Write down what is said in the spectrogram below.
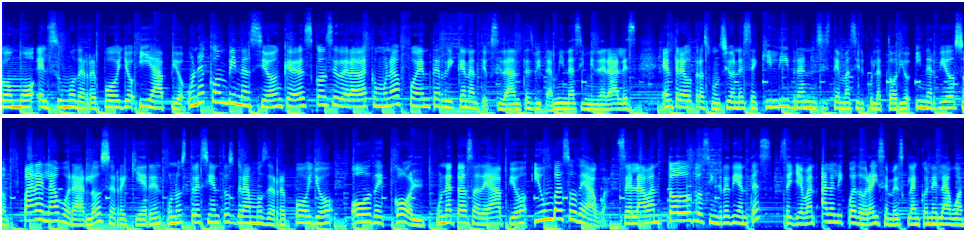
como el zumo de repollo y apio, una combinación que es considerada como una fuente rica en antioxidantes, vitaminas y minerales. Entre otras funciones, equilibran el sistema circulatorio y nervioso. Para elaborarlo se requieren unos 300 gramos de repollo o de col, una taza de apio y un vaso de agua. Se lavan todos los ingredientes, se llevan a la licuadora y se mezclan con el agua.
